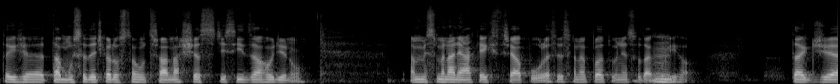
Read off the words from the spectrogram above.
Takže tam už se teďka dostanou třeba na 6 tisíc za hodinu. A my jsme na nějakých třeba půl, jestli se nepletu, něco takového. Takže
